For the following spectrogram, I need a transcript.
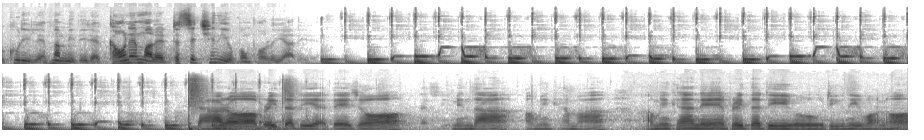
အခုထိလည်းမှတ်မိသေးတယ်ခေါင်းထဲမှာလည်းတစ်စစ်ချင်းစီကိုပုံဖော်လို့ရသေးတယ်ဒါကတော့ပရိသတ်တွေရဲ့အသေးကျော်မင်းသားအောင်မင်းခမ်းပါ အောင်မင်းခမ်းနဲ့ပရိသတ်တွေကိုဒီကနေ့ပေါ့နော်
